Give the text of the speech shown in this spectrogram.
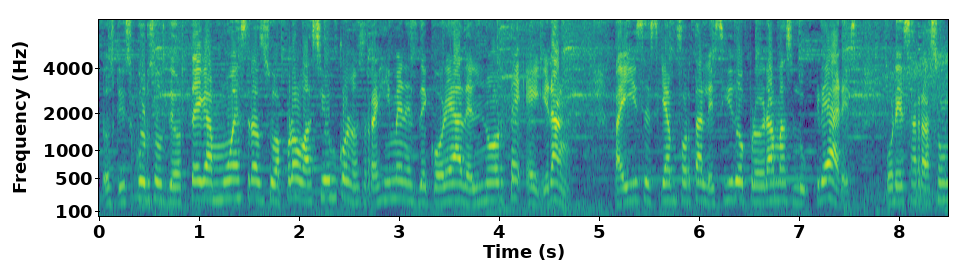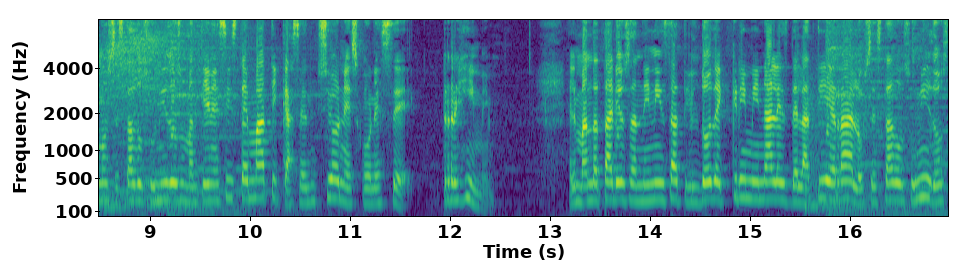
Los discursos de Ortega muestran su aprobación con los regímenes de Corea del Norte e Irán, países que han fortalecido programas nucleares. Por esa razón, los Estados Unidos mantienen sistemáticas sanciones con ese régimen. El mandatario sandinista tildó de criminales de la tierra a los Estados Unidos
